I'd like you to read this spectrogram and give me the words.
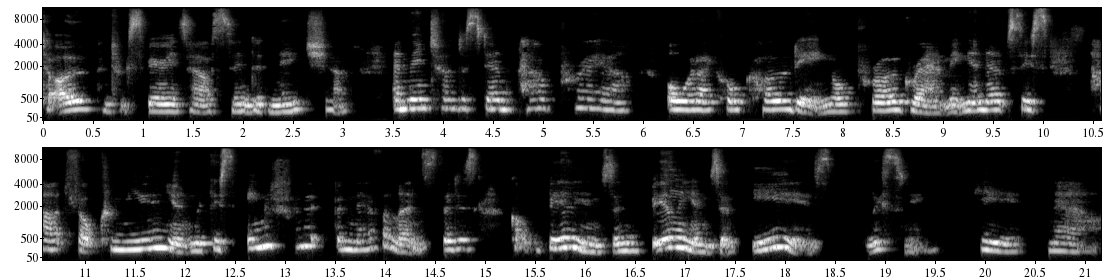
to open to experience our ascended nature, and then to understand the power of prayer or what I call coding or programming. And that's this heartfelt communion with this infinite benevolence that has got billions and billions of ears listening here now.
